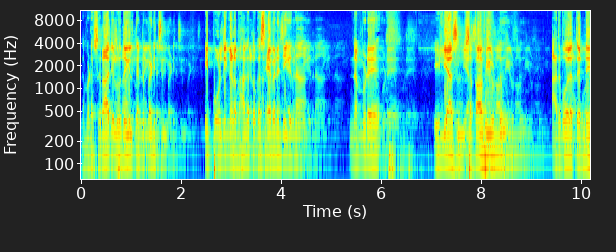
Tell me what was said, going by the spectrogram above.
നമ്മുടെ സിറാജുൽ ഹുദയിൽ തന്നെ പഠിച്ച് ഇപ്പോൾ നിങ്ങളുടെ ഭാഗത്തൊക്കെ സേവനം ചെയ്യുന്ന നമ്മുടെ ഇല്യാസ് സഖാഫിയുണ്ട്. അതുപോലെ തന്നെ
